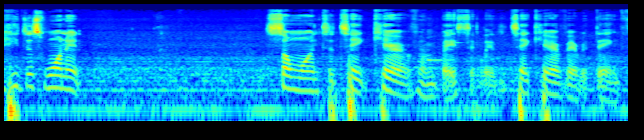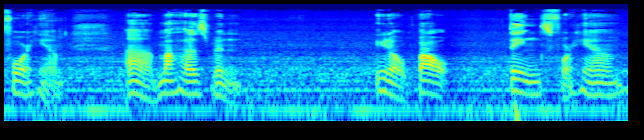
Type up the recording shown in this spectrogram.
he just wanted someone to take care of him, basically, to take care of everything for him. Uh, my husband, you know, bought things for him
